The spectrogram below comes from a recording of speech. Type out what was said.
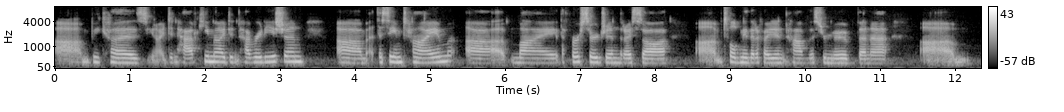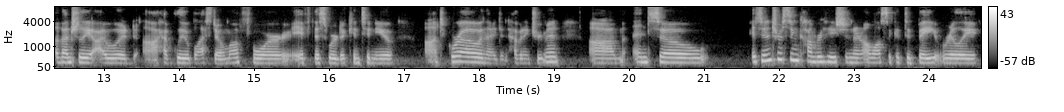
um, because you know I didn't have chemo, I didn't have radiation. Um, at the same time, uh, my the first surgeon that I saw um, told me that if I didn't have this removed, then uh, um, eventually I would uh, have glioblastoma for if this were to continue uh, to grow and I didn't have any treatment. Um, and so it's an interesting conversation and almost like a debate, really.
